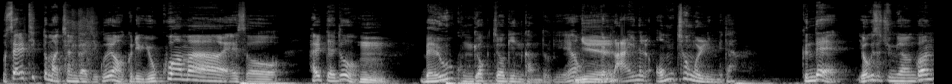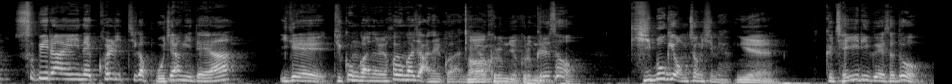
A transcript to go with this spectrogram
뭐 셀틱도 마찬가지고요. 그리고 요코하마에서 할 때도 음. 매우 공격적인 감독이에요. 예. 그러니까 라인을 엄청 올립니다. 근데 여기서 중요한 건 수비 라인의 퀄리티가 보장이 돼야 이게 뒷공간을 허용하지 않을 거 아니에요. 아, 그럼요. 그럼요. 그래서 기복이 엄청 심해요. 예. 그 제1리그에서도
